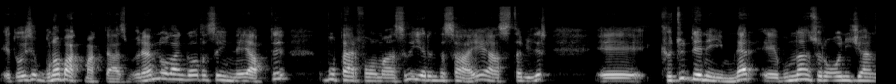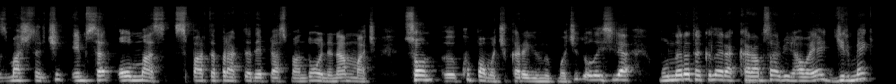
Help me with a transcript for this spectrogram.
E, dolayısıyla buna bakmak lazım. Önemli olan Galatasaray'ın ne yaptı? Bu performansını yarın da sahaya yansıtabilir e, kötü deneyimler e, bundan sonra oynayacağınız maçlar için emsal olmaz. Sparta Prag'da deplasmanda oynanan maç. Son e, kupa maçı, Karagümrük maçı. Dolayısıyla bunlara takılarak karamsar bir havaya girmek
